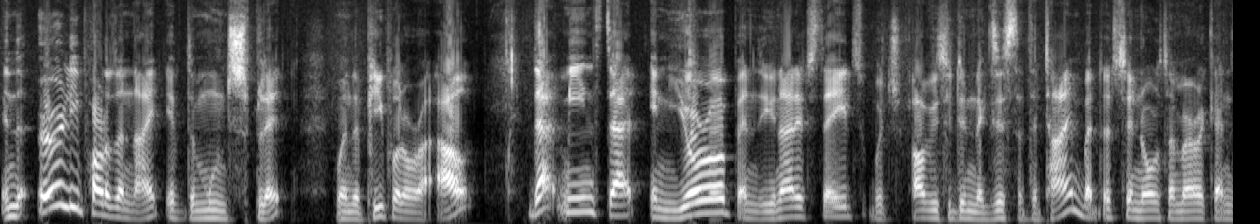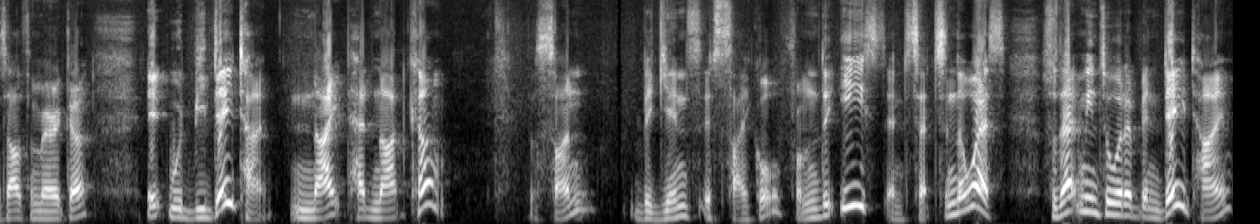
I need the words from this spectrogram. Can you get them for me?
In the early part of the night, if the moon split, when the people were out, that means that in Europe and the United States, which obviously didn't exist at the time, but let's say North America and South America, it would be daytime. Night had not come. The sun begins its cycle from the east and sets in the west. So that means it would have been daytime.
